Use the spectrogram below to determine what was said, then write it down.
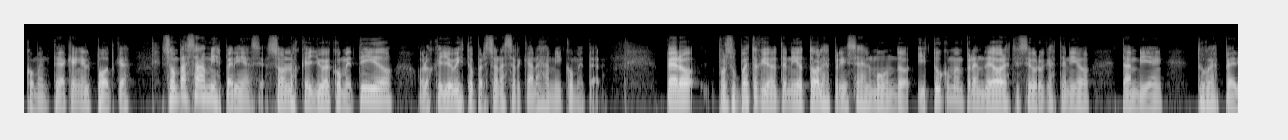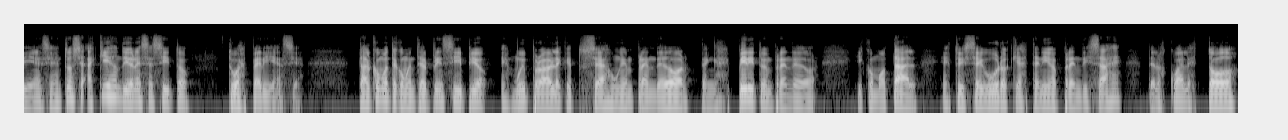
comenté acá en el podcast, son basados en mi experiencia, son los que yo he cometido o los que yo he visto personas cercanas a mí cometer. Pero por supuesto que yo no he tenido todas las experiencias del mundo y tú como emprendedor estoy seguro que has tenido también tus experiencias. Entonces aquí es donde yo necesito tu experiencia. Tal como te comenté al principio, es muy probable que tú seas un emprendedor, tengas espíritu emprendedor y como tal, estoy seguro que has tenido aprendizajes de los cuales todos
